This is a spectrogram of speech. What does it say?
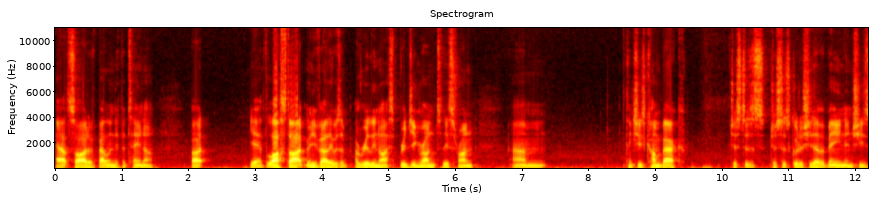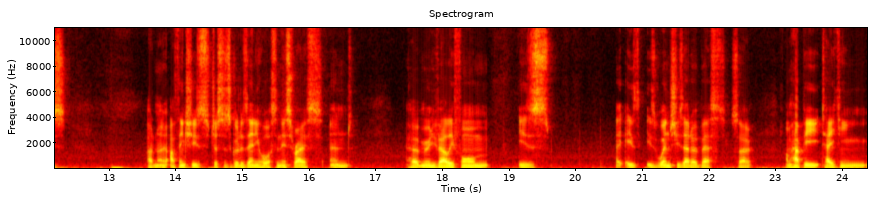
outside of Bella Nipotina. But yeah, the last start, at Moonee Valley was a, a really nice bridging run to this run. Um, I think she's come back just as just as good as she's ever been, and she's I don't know. I think she's just as good as any horse in this race, and her Moonee Valley form is is is when she's at her best. So I'm happy taking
